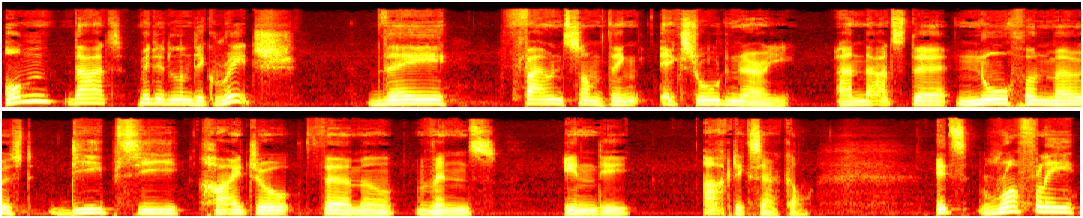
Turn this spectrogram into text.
on that Mid Atlantic Ridge, they found something extraordinary, and that's the northernmost deep sea hydrothermal vents in the Arctic Circle. It's roughly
